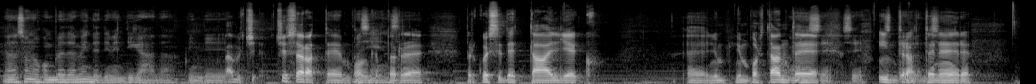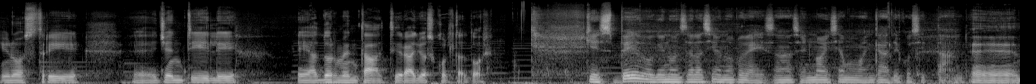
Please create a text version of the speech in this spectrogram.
me la sono completamente dimenticata, quindi Vabbè, ci, ci sarà tempo anche Pazienza. per, per questi dettagli ecco Eh, l'im- l'importante Eh, è sì, sì, intrattenere i nostri eh, gentili e addormentati radioascoltatori che spero che non se la siano presa, se noi siamo mancati così tanto. Eh,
